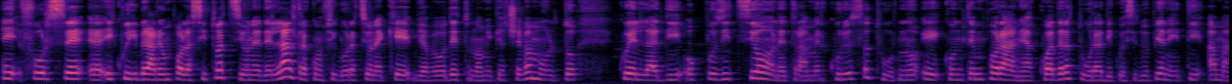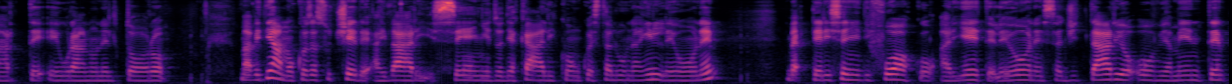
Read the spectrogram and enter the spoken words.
e forse eh, equilibrare un po' la situazione dell'altra configurazione che vi avevo detto non mi piaceva molto, quella di opposizione tra Mercurio e Saturno e contemporanea quadratura di questi due pianeti a Marte e Urano nel Toro. Ma vediamo cosa succede ai vari segni zodiacali con questa luna in Leone Beh, per i segni di fuoco, Ariete, Leone, Sagittario, ovviamente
